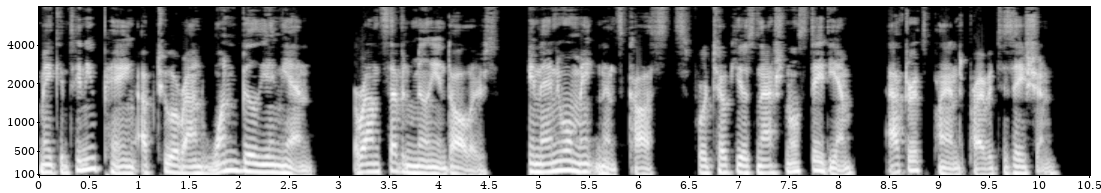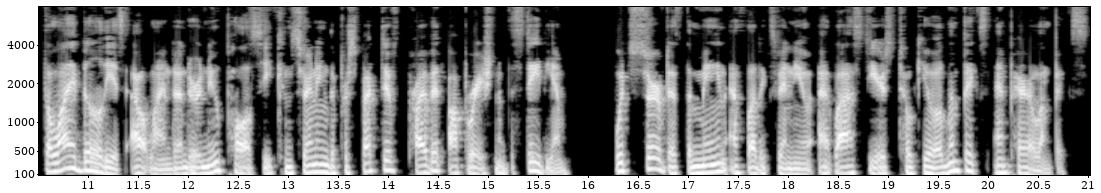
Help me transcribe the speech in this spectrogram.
may continue paying up to around 1 billion yen, around $7 million, in annual maintenance costs for Tokyo's National Stadium after its planned privatization. The liability is outlined under a new policy concerning the prospective private operation of the stadium, which served as the main athletics venue at last year's Tokyo Olympics and Paralympics.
